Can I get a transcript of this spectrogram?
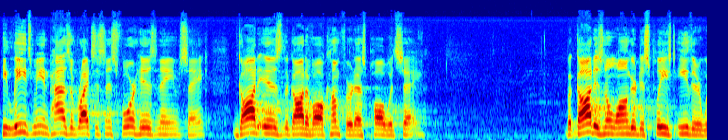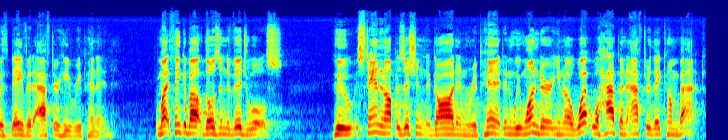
He leads me in paths of righteousness for his name's sake. God is the God of all comfort, as Paul would say. But God is no longer displeased either with David after he repented. We might think about those individuals who stand in opposition to God and repent, and we wonder, you know, what will happen after they come back?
